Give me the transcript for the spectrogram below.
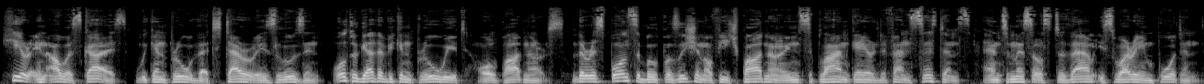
Here in our skies, we can prove that terror is losing. Altogether we can prove it, all partners. The responsible position of each partner in supplying air defense systems and missiles to them is very important.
